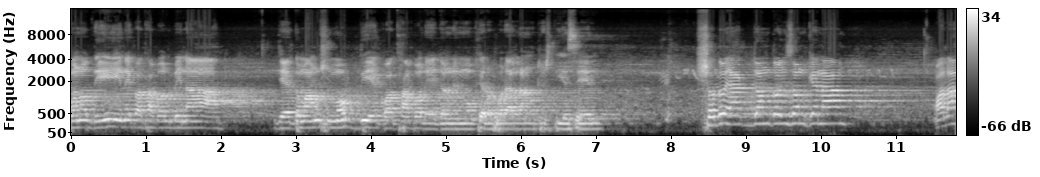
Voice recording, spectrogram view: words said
কোনো দিন এ কথা বলবি না। যেহেতু মানুষ মুখ দিয়ে কথা বলে এই জন্য মুখের উপরে আল্লাহ নোটিশ দিয়েছেন। শুধু একজন দুইজনকে না। ওলা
